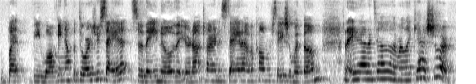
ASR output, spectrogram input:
But be walking out the door as you say it, so they know that you're not trying to stay and have a conversation with them. And eight out of ten of them are like, yeah, sure.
